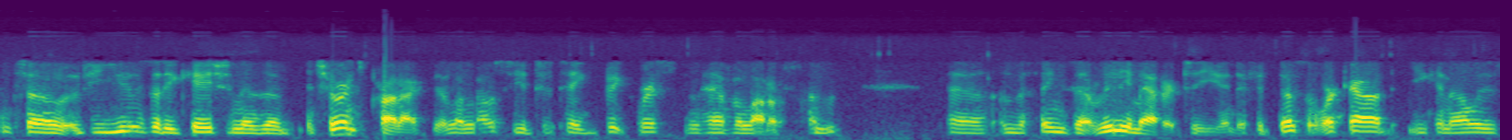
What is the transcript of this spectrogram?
and so if you use education as an insurance product, it allows you to take big risks and have a lot of fun uh, on the things that really matter to you. And if it doesn't work out, you can always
